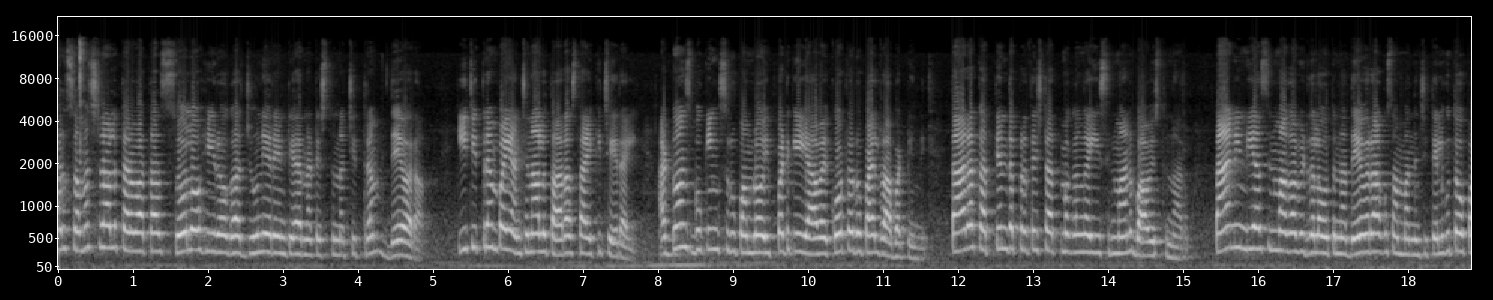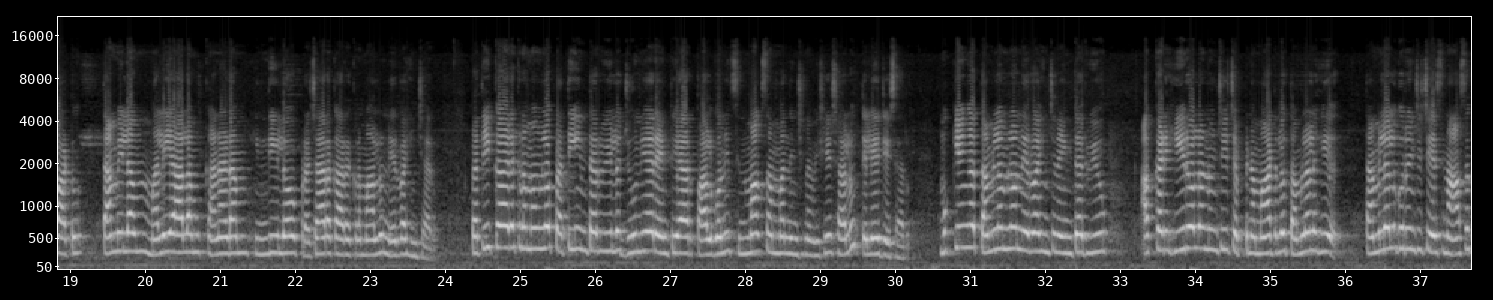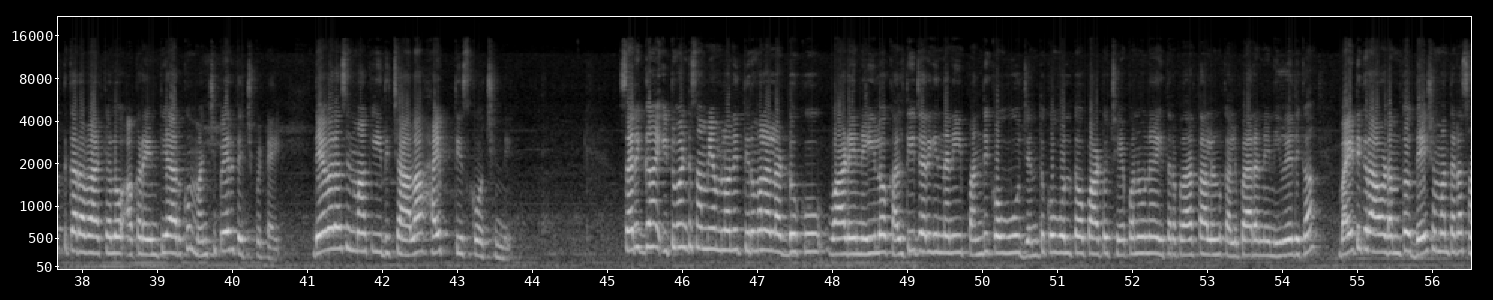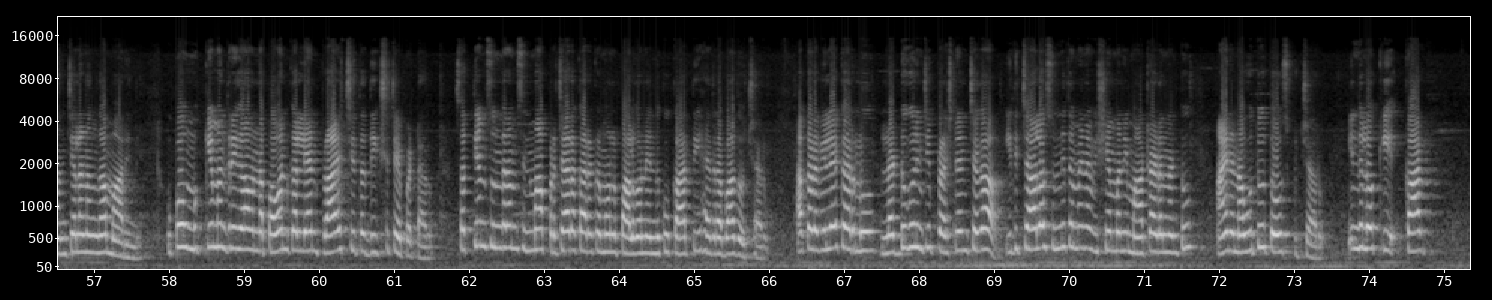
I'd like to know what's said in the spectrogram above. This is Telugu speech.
ఆరు సంవత్సరాల తర్వాత సోలో హీరోగా జూనియర్ ఎన్టీఆర్ నటిస్తున్న చిత్రం దేవరా. ఈ చిత్రంపై అంచనాలు తారాస్థాయికి చేరాయి. అడ్వాన్స్ బుకింగ్స్ రూపంలో ఇప్పటికే యాభై కోట్ల రూపాయలు రాబట్టింది. తారక్ అత్యంత ప్రతిష్టాత్మకంగా ఈ సినిమాను భావిస్తున్నారు. పాన్ ఇండియా సినిమాగా విడుదలవుతున్న దేవరాకు సంబంధించి తెలుగుతో పాటు తమిళం మలయాళం కన్నడం హిందీలో ప్రచార కార్యక్రమాలు నిర్వహించారు. ప్రతి కార్యక్రమంలో ప్రతి ఇంటర్వ్యూలో జూనియర్ ఎన్టీఆర్ పాల్గొని సినిమాకు సంబంధించిన విశేషాలు తెలియజేశారు. ముఖ్యంగా తమిళంలో నిర్వహించిన ఇంటర్వ్యూ అక్కడి హీరోల నుంచి చెప్పిన మాటలు తమిళ హీ తమిళల గురించి చేసిన ఆసక్తికర వ్యాఖ్యలు అక్కడ ఎన్టీఆర్కు మంచి పేరు తెచ్చిపెట్టాయి. దేవర సినిమాకి ఇది చాలా హైప్ తీసుకువచ్చింది. సరిగ్గా ఇటువంటి సమయంలోనే తిరుమల లడ్డూకు వాడే నెయ్యిలో కల్తీ జరిగిందని పంది కొవ్వు జంతు కొవ్వులతో పాటు చేప నూనె ఇతర పదార్థాలను కలిపారనే నివేదిక బయటికి రావడంతో దేశమంతటా సంచలనంగా మారింది. ఉప ముఖ్యమంత్రిగా ఉన్న పవన్ కళ్యాణ్ ప్రాయశ్చిత దీక్ష చేపట్టారు. సత్యం సుందరం సినిమా ప్రచార కార్యక్రమంలో పాల్గొనేందుకు కార్తీ హైదరాబాద్ వచ్చారు. అక్కడ విలేకరులు లడ్డు గురించి ప్రశ్నించగా ఇది చాలా సున్నితమైన విషయమని మాట్లాడనంటూ ఆయన నవ్వుతూ తోసిపుచ్చారు. ఇందులో కార్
